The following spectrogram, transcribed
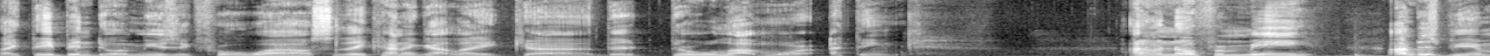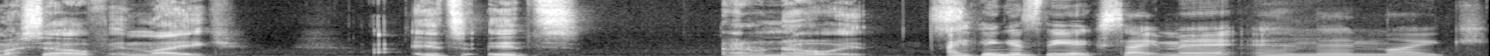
Like they've been doing music for a while, so they kind of got like uh, they're they're a lot more. I think. I don't know. For me, I'm just being myself, and like, it's it's. I don't know. It. I think it's the excitement and then like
